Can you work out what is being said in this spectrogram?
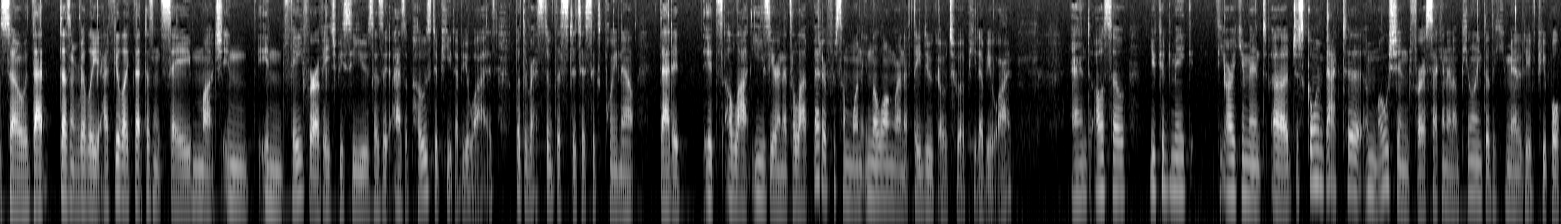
so that doesn't really, I feel like that doesn't say much in in favor of HBCUs as a, as opposed to PWIs. But the rest of the statistics point out that it it's a lot easier and it's a lot better for someone in the long run if they do go to a PWI. And also, you could make the argument, uh, just going back to emotion for a second and appealing to the humanity of people,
